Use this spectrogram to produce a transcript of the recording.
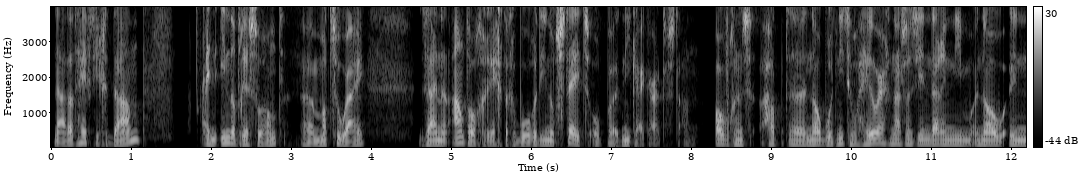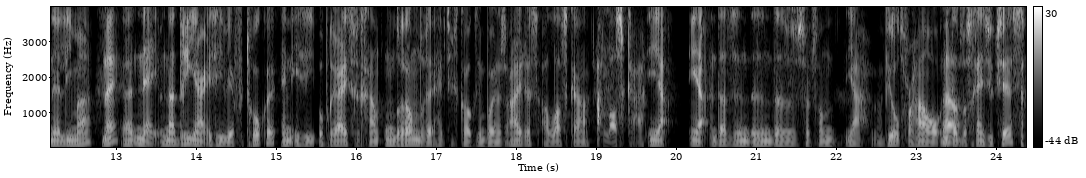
Nou, dat heeft hij gedaan. En in dat restaurant, eh Matsuai, zijn een aantal gerechten geboren die nog steeds op uh, Nikkei-kaarten staan. Overigens had uh, Nobu het niet zo heel erg naar zijn zin daar in, no, in uh, Lima. Nee? Uh, nee, na drie jaar is hij weer vertrokken en is hij op reis gegaan. Onder andere heeft hij gekookt in Buenos Aires, Alaska. Alaska? Ja, ja en dat is een, dat is een, dat is een soort van ja, wild verhaal. Ja. Dat was geen succes.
